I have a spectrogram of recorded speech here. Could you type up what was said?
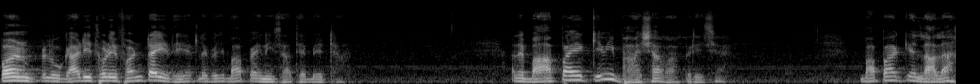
પણ પેલું ગાડી થોડી ફંટાઈ હતી એટલે પછી બાપા એની સાથે બેઠા. અને બાપાએ કેવી ભાષા વાપરી છે? બાપા કે, લાલા,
